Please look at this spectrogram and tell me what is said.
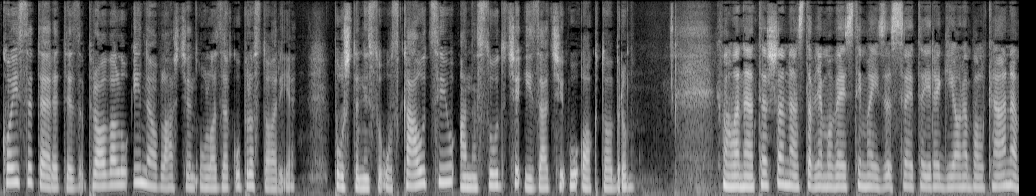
koji se terete za provalu i neovlašćen ulazak u prostorije. Pušteni su uz kauciju, a na sud će izaći u oktobru. Hvala Nataša. Nastavljamo vestima iz sveta i regiona Balkana.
